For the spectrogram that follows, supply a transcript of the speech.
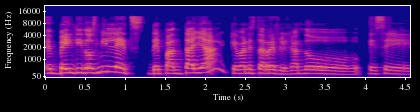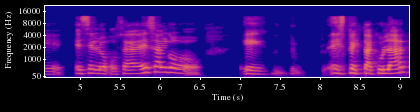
22 mil LEDs de pantalla que van a estar reflejando ese, ese logo. O sea, es algo eh, espectacular.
